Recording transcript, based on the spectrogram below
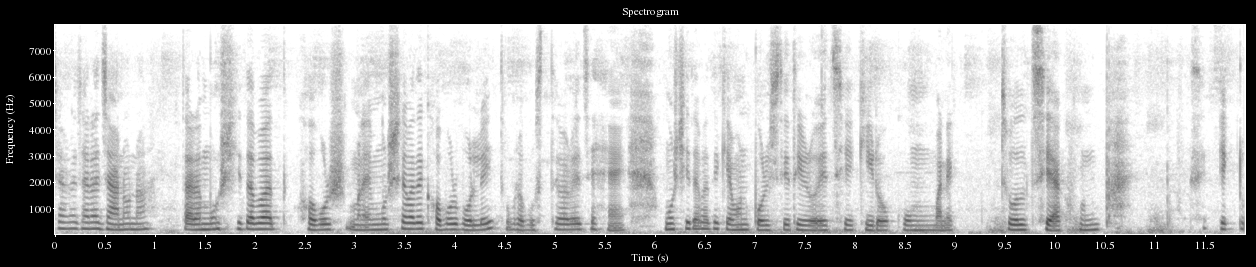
যারা যারা জানো না তারা মুর্শিদাবাদ খবর মানে মুর্শিদাবাদের খবর বললেই তোমরা বুঝতে পারবে যে হ্যাঁ মুর্শিদাবাদে কেমন পরিস্থিতি রয়েছে, কীরকম মানে চলছে এখন। একটু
